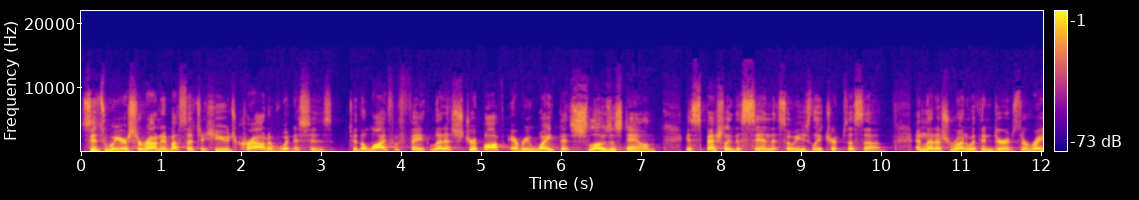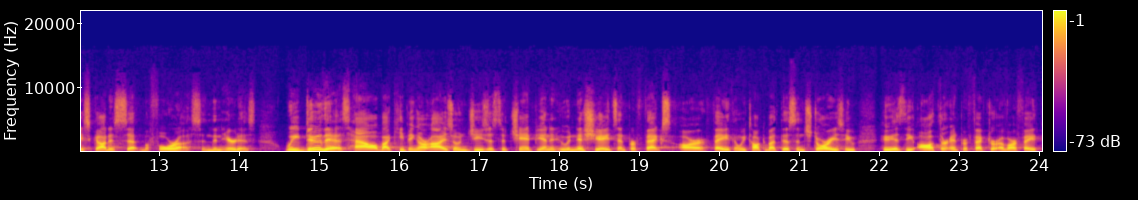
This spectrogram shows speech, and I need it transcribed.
Since we are surrounded by such a huge crowd of witnesses, to the life of faith, let us strip off every weight that slows us down, especially the sin that so easily trips us up, and let us run with endurance the race God has set before us. And then here it is. We do this, how? By keeping our eyes on Jesus, the champion and who initiates and perfects our faith. And we talked about this in stories, who, who is the author and perfecter of our faith.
